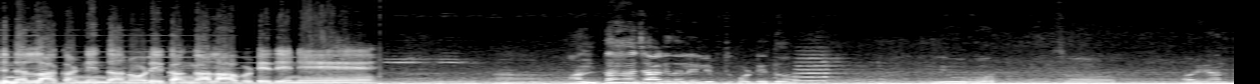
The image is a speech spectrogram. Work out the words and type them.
ಇದನ್ನೆಲ್ಲ ಕಣ್ಣಿಂದ ನೋಡಿ ಕಂಗಾಲ ಆಗ್ಬಿಟ್ಟಿದ್ದೀನಿ ಅಂತಹ ಜಾಗದಲ್ಲಿ ಲಿಫ್ಟ್ ಕೊಟ್ಟಿದ್ದು ಇವರು. ಸೊ ಅವ್ರಿಗೆ ನಾನು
